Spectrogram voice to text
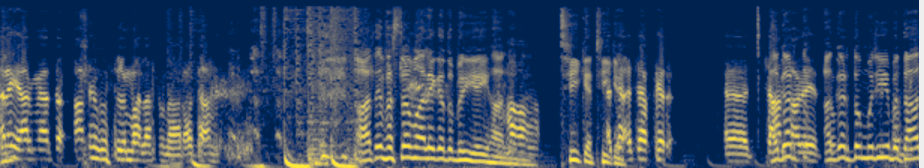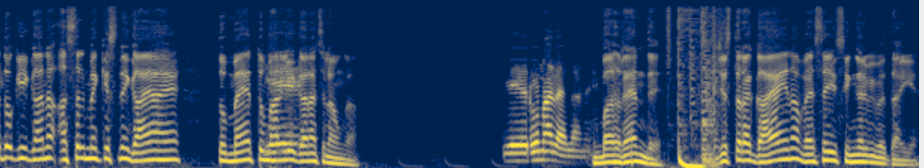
अरे यार मैं आते आते फ़िल्म वाला सुना रहा था। आतिफ असलम वाले का तो फिर यही हाल होगा। हाँ। ठीक है ठीक अच्छा है। अच्छा फिर अ, चाँद अगर तो, अगर तुम मुझे ये बता दो कि गाना असल में किसने गाया है तो मैं तुम्हारे ये- लिए गाना चलाऊँगा। ये रोना लैला ने। बस रहन दे। जिस तरह गाया है ना वैसे ही सिंगर भी बताइए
